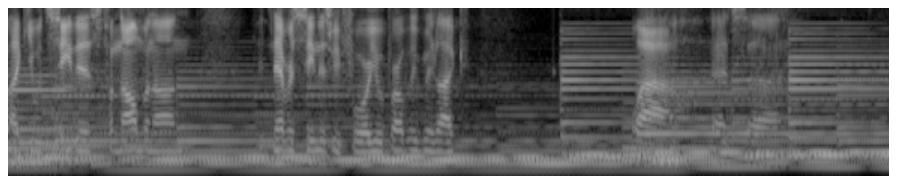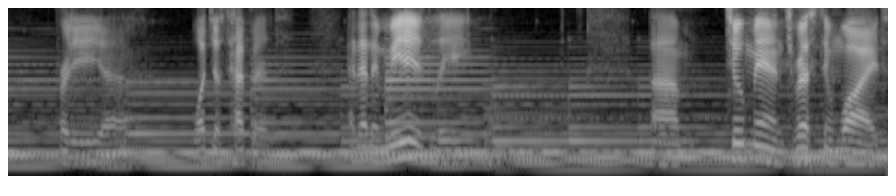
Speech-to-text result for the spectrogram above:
Like you would see this phenomenon, you'd never seen this before. You would probably be like, "Wow, that's uh, pretty. Uh, what just happened?" And then immediately, um, two men dressed in white.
